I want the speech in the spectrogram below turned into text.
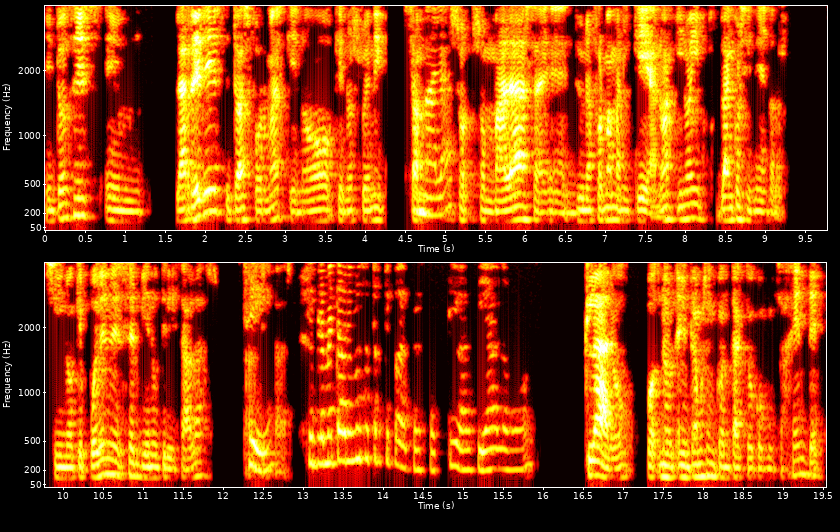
Entonces, em, las redes, de todas formas, que no, que no suene son malas. Son, son malas eh, de una forma maniquea, ¿no? Aquí no hay blancos y negros, sino que pueden ser bien utilizadas. Sí. utilizadas. Simplemente abrimos otro tipo de perspectivas, diálogos. Claro, entramos en contacto con mucha gente,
